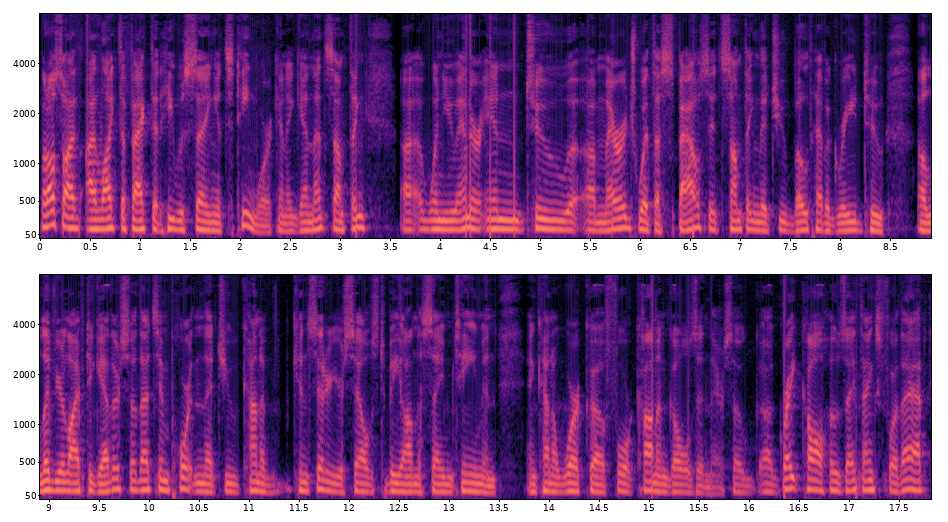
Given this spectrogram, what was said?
But also, I, I, like the fact that he was saying it's teamwork. And again, that's something uh, when you enter into a marriage with a spouse, it's something that you both have agreed to uh, live your life together. So that's important that you kind of consider yourselves to be on the same team and, and kind of work uh, for common goals in there. So uh, great call, Jose. Thanks for that.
